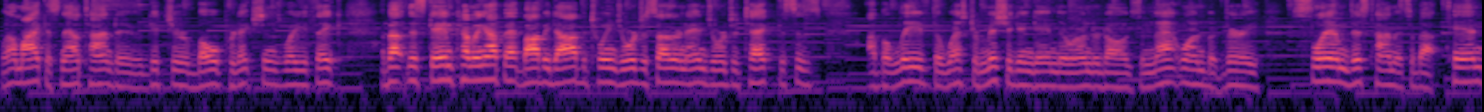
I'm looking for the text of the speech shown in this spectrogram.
Well, Mike, it's now time to get your bold predictions. What do you think about this game coming up at Bobby Dodd between Georgia Southern and Georgia Tech? This is, I believe, the Western Michigan game. They were underdogs in that one, but very slim. This time it's about 10.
